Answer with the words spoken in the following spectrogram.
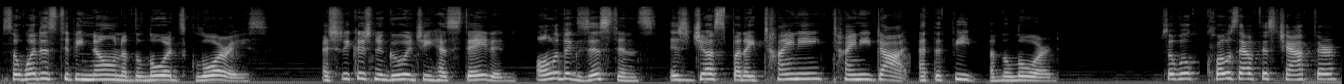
So, what is to be known of the Lord's glories? As Sri Krishna Guruji has stated, all of existence is just but a tiny, tiny dot at the feet of the Lord. So we'll close out this chapter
